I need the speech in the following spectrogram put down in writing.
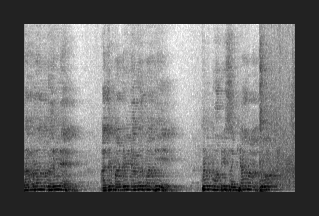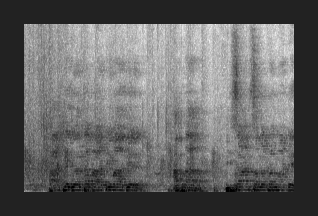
રામ રામ કરીને આજે માંડવી નગરમાંથી ખૂબ મોટી સંખ્યામાં ભારતીય જનતા પાર્ટીમાં આજે આપણા વિશાળ સંગઠન માટે.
